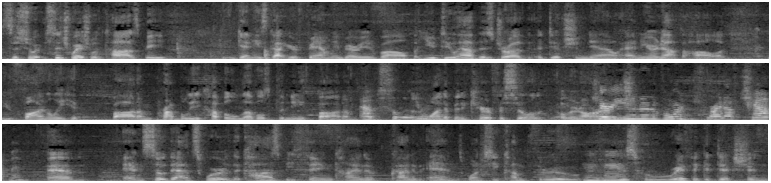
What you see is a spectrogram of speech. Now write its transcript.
situ- situation with Cosby. Again, he's got your family very involved, but you do have this drug addiction now, and you're an alcoholic. You finally hit bottom, probably a couple levels beneath bottom. Absolutely. You wind up in a care facility over in Orange. Care unit of Orange, right off Chapman. and and so that's where the Cosby thing kind of kind of ends. Once you come through Mm-hmm. this horrific addiction,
